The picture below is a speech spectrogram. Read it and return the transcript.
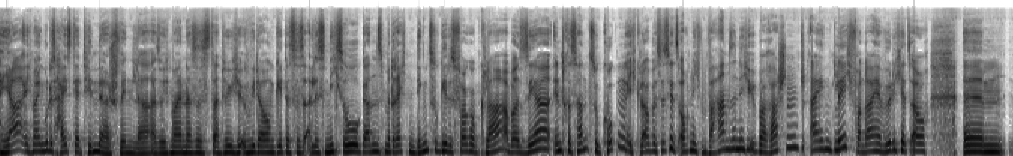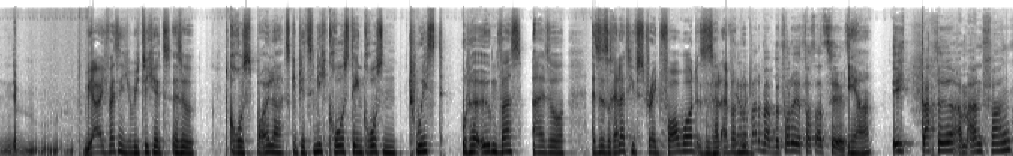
Ja, ich meine, gut, es heißt der Tinder-Schwindler. Also ich meine, dass es natürlich irgendwie darum geht, dass das alles nicht so ganz mit rechten Dingen zugeht, ist vollkommen klar, aber sehr interessant zu gucken. Ich glaube, es ist jetzt auch nicht wahnsinnig überraschend eigentlich. Von daher würde ich jetzt auch, ähm, ja, ich weiß nicht, ob ich dich jetzt, also groß Spoiler, es gibt jetzt nicht groß den großen Twist oder irgendwas. Also es ist relativ straightforward. Es ist halt einfach Ja, nur. aber warte mal, bevor du jetzt was erzählst. ja. Ich dachte am Anfang,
